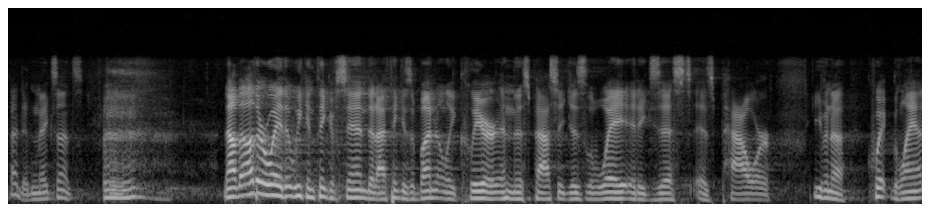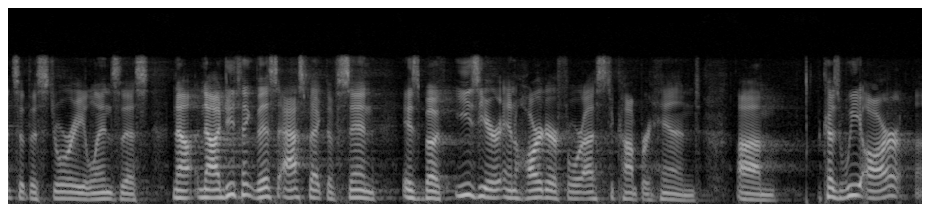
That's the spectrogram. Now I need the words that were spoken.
that didn't make sense. now, the other way that we can think of sin that I think is abundantly clear in this passage is the way it exists as power. Even a quick glance at this story lends this. Now, now I do think this aspect of sin is both easier and harder for us to comprehend um, because we are, uh,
